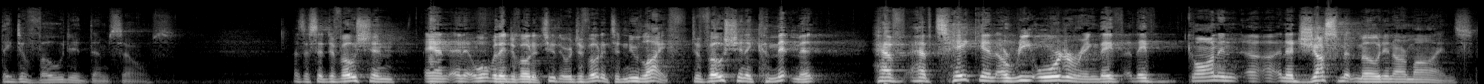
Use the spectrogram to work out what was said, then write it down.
They devoted themselves. As I said, devotion, and, and what were they devoted to? They were devoted to new life. Devotion and commitment have, have taken a reordering. They've, they've gone in uh, an adjustment mode in our minds.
